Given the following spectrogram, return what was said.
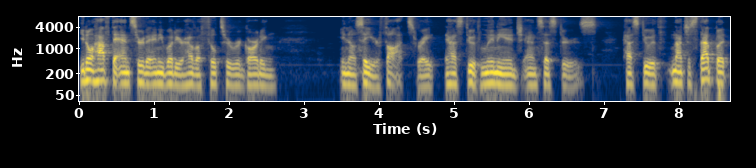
you don't have to answer to anybody or have a filter regarding you know say your thoughts right? It has to do with lineage ancestors has to do with not just that but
